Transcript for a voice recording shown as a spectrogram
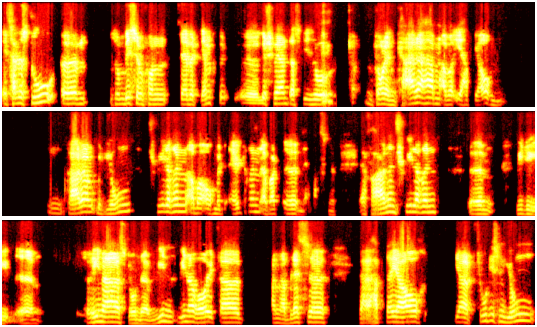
Jetzt hattest du ähm, so ein bisschen von David Genf äh, geschwärmt, dass die so einen tollen Kader haben, aber ihr habt ja auch einen Kader mit jungen Spielerinnen, aber auch mit älteren, äh, erwachsene, erfahrenen Spielerinnen, ähm, wie die äh, Rinas und der Wien, Wiener Reuter, Anna Blesse. Da habt ihr ja auch, ja, zu diesen jungen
